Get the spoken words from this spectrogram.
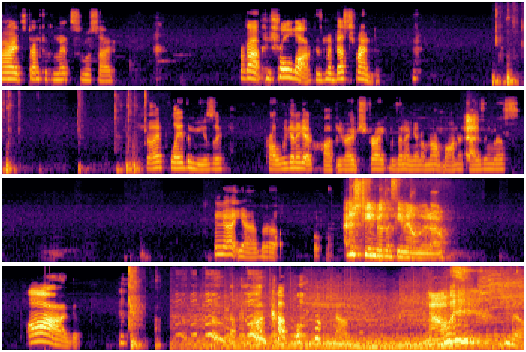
Alright, it's time to commit suicide. I Forgot, control lock is my best friend. Should I play the music? Probably gonna get a copyright strike, but then again, I'm not monetizing this. Not yeah, but I just teamed with a female Muto. Pog! the Pog couple. no, No. no.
